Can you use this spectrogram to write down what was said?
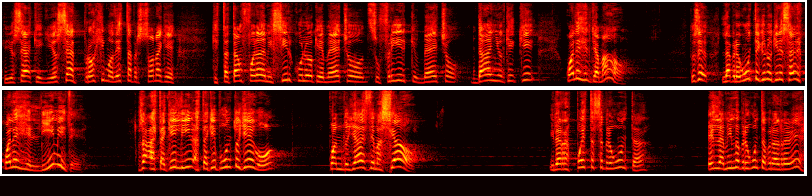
Que yo, sea, que yo sea el prójimo de esta persona que, que está tan fuera de mi círculo, que me ha hecho sufrir, que me ha hecho daño. ¿Qué, qué, ¿Cuál es el llamado? Entonces, la pregunta que uno quiere saber es cuál es el límite. O sea, ¿hasta qué, ¿hasta qué punto llego cuando ya es demasiado? Y la respuesta a esa pregunta es la misma pregunta, pero al revés.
